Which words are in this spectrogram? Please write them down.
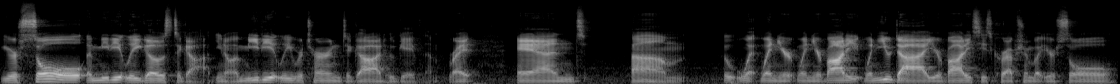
your soul immediately goes to god you know immediately return to god who gave them right? And um, when, when your when your body when you die your body sees corruption but your soul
